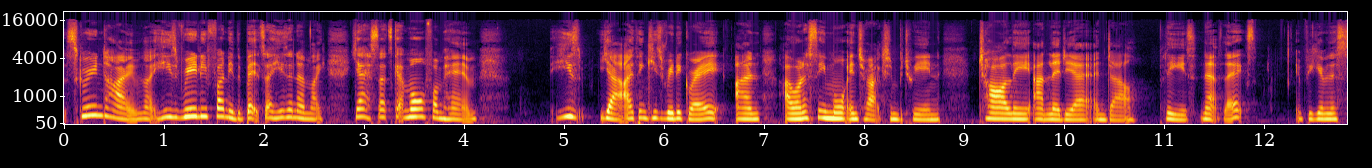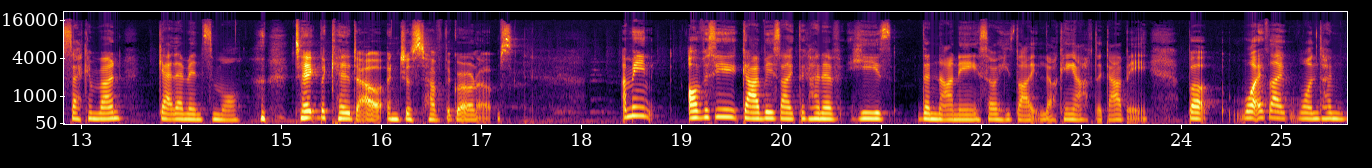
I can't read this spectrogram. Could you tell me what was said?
screen time. Like he's really funny. The bits that he's in, I'm like, yes, let's get more from him. He's yeah. I think he's really great, and I want to see more interaction between Charlie, and Lydia, and Dell. Please, Netflix. If you're giving this a second run, get them in some more. Take the kid out and just have the grown ups. I mean, obviously, Gabby's like the kind of he's the nanny, so he's like looking after Gabby. But what if like one time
